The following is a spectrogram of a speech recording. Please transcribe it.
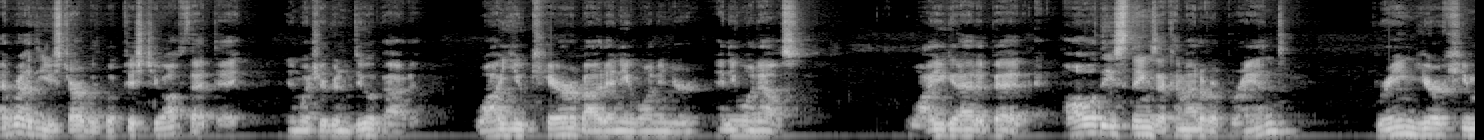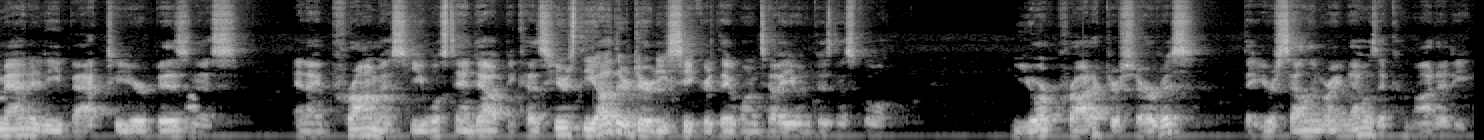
I'd rather you start with what pissed you off that day and what you're going to do about it. Why you care about anyone and your anyone else. Why you get out of bed. All of these things that come out of a brand bring your humanity back to your business. And I promise you will stand out because here's the other dirty secret they won't tell you in business school. Your product or service that you're selling right now is a commodity.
